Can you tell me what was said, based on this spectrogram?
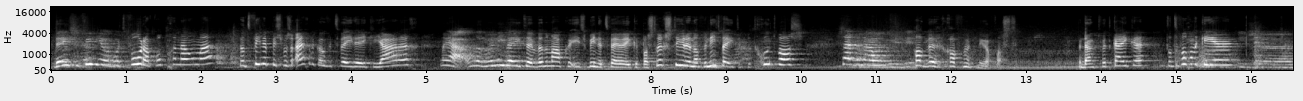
Deze video wordt vooraf opgenomen. Want Philip is pas eigenlijk over twee weken jarig. Maar ja, omdat we niet weten, we normaal kun je iets binnen twee weken pas terugsturen. En dat we niet weten of het goed was, zijn we nou, hadden we, gaven we het nu alvast. Bedankt voor het kijken. Tot de volgende keer. eh,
